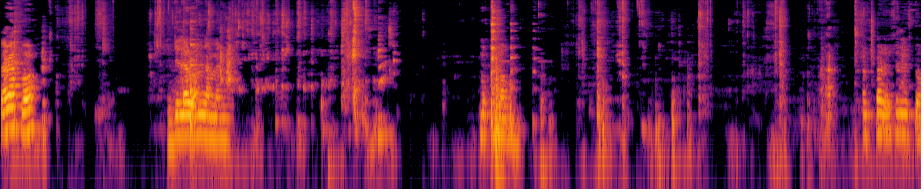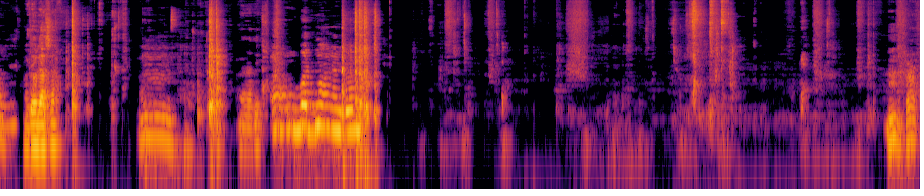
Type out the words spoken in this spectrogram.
Sarap, oh. Dilaw ang laman. Mukbang. Ah, Ang parang sa nito. Ito lasa. Mm. Ano natin? Ang bod mo nandun. Hmm, sarap.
